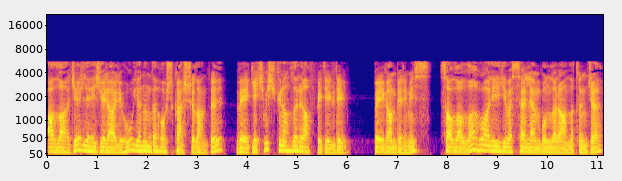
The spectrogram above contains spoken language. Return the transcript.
Allah Celle Celaluhu yanında hoş karşılandı ve geçmiş günahları affedildi. Peygamberimiz sallallahu aleyhi ve sellem bunları anlatınca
